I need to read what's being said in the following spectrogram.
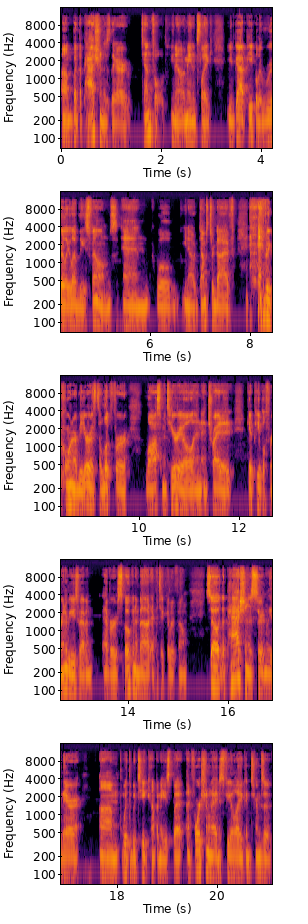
um, but the passion is there tenfold you know? I mean it's like you've got people that really love these films and will you know dumpster dive every corner of the earth to look for lost material and, and try to get people for interviews who haven't ever spoken about a particular film. So the passion is certainly there um, with the boutique companies but unfortunately i just feel like in terms of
